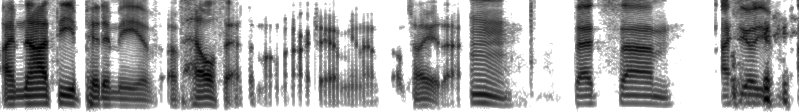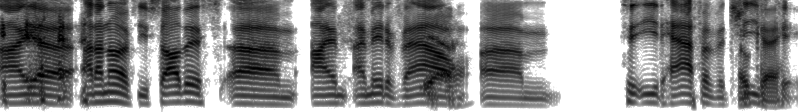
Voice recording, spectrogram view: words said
I'm not the epitome of, of health at the moment, RJ. I mean, I'll, I'll tell you that. Mm. That's, um, I feel you. I, uh, I don't know if you saw this. Um, I, I made a vow, yeah. um, to eat half of a cheesecake. Okay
